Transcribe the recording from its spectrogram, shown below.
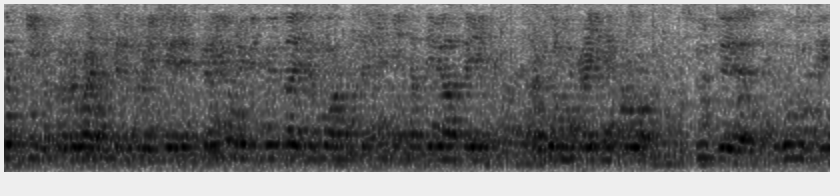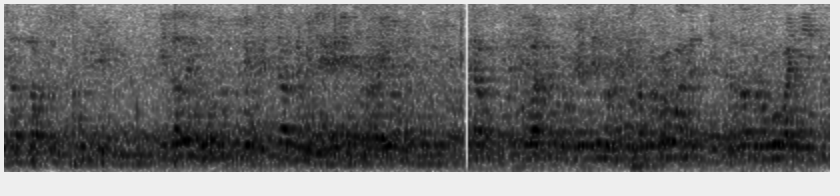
постійно проживають на території Чигиринського району, відповідають вимогам статті 59 закону України про суд, е, судоустрій та статус суддів. І дали згоду бути присяжними Чигиринського районного суду. Ситуація по кредиторській заборгованості це заборгованість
